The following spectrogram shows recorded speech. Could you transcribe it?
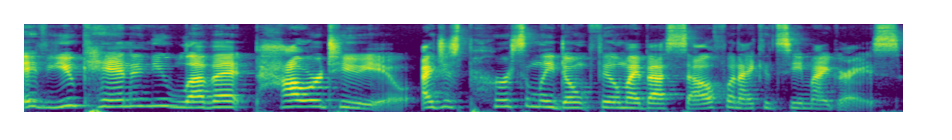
If you can and you love it, power to you. I just personally don't feel my best self when I can see my grays.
